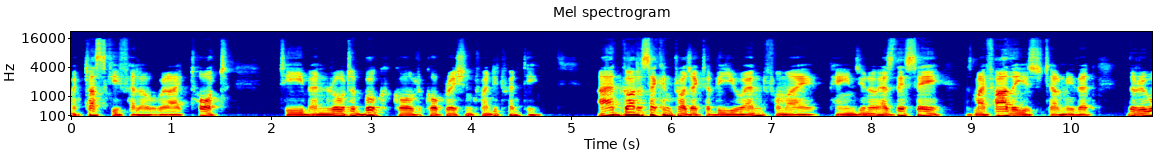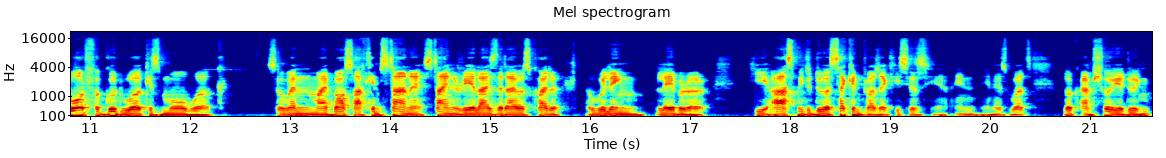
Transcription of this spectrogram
McCluskey Fellow, where I taught TEEB and wrote a book called Corporation 2020. I had got a second project at the UN for my pains. You know, as they say, as my father used to tell me, that the reward for good work is more work. So when my boss, Achim Steiner, Steiner realized that I was quite a, a willing laborer, he asked me to do a second project. He says, in, in his words, look, I'm sure you're doing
